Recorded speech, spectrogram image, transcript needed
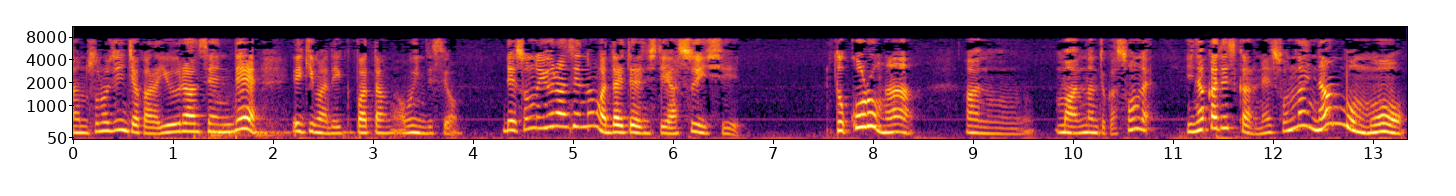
あのその神社から遊覧船で駅まで行くパターンが多いんですよでその遊覧船の方が大体にして安いしところが、あの、まあ、なんていうか、そんな、田舎ですからね、そんなに何本も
